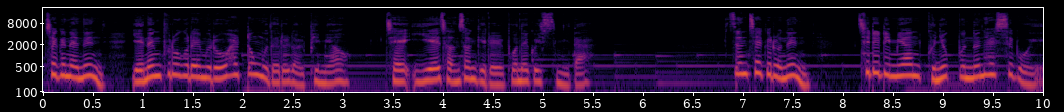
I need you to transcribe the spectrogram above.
최근에는 예능 프로그램으로 활동 무대를 넓히며 제2의 전성기를 보내고 있습니다. 쓴 책으로는 7일이면 근육 붙는 헬스보이,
